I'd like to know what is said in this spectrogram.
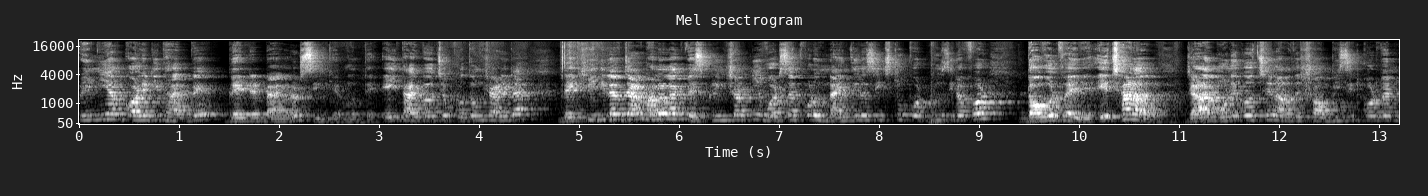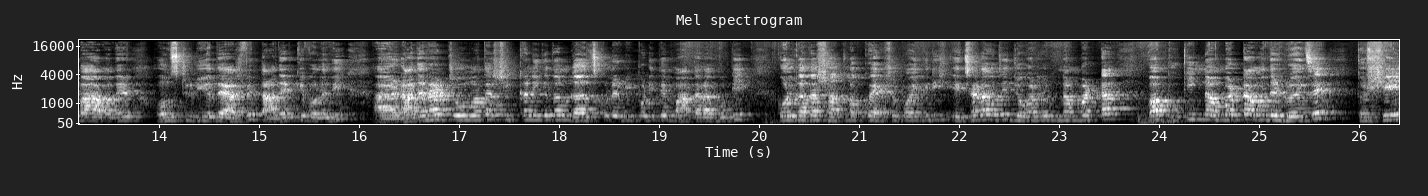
প্রিমিয়াম কোয়ালিটি থাকবে ব্লেন্ডেড ব্যাঙ্গালোর সিল্কের মধ্যে। এই থাকবে হচ্ছে প্রথম শাড়িটা। দেখিয়ে দিলাম যার ভালো লাগবে স্ক্রিনশট নিয়ে হোয়াটসঅ্যাপ করুন nine zero six two four two zero four double ফাইভে এছাড়াও যারা মনে করছেন আমাদের সব ভিজিট করবেন বা আমাদের হোম স্টুডিওতে আসবেন, তাদেরকে বলে দিই রাজারহাট চৌমাথা শিক্ষা নিকেতন গার্লস স্কুলের বিপরীতে মাতারা বুটিক কলকাতা সাত লক্ষ একশো পঁয়ত্রিশ। এছাড়াও যে যোগাযোগ নাম্বারটা বা বুকিং নাম্বারটা আমাদের রয়েছে তো সেই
